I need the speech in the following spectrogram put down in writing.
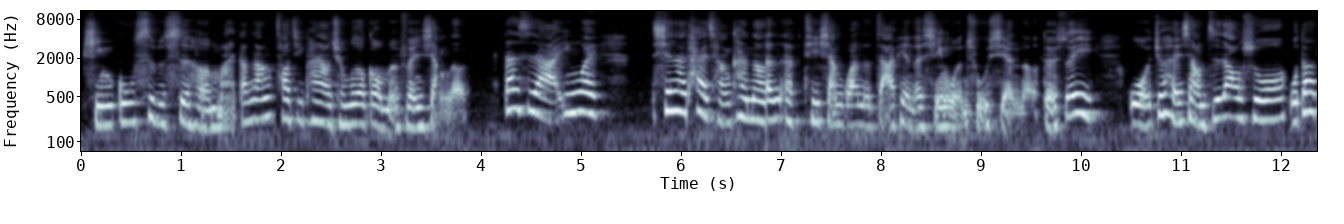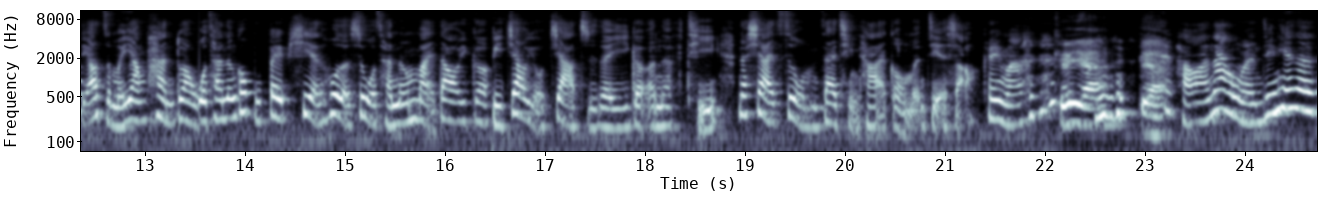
评估适不适合买？刚刚超级拍档全部都跟我们分享了。但是啊，因为现在太常看到 NFT 相关的诈骗的新闻出现了，对，所以我就很想知道，说我到底要怎么样判断，我才能够不被骗，或者是我才能买到一个比较有价值的一个 NFT。那下一次我们再请他来跟我们介绍，可以吗？可以啊，对啊。好啊，那我们今天的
